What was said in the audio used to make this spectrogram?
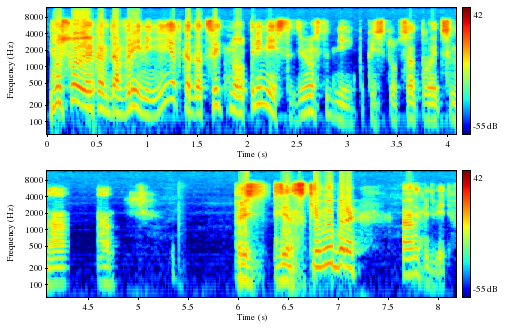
в условиях, когда времени нет, когда цитно 3 месяца, 90 дней по Конституции отводится на президентские выборы, а Медведев.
